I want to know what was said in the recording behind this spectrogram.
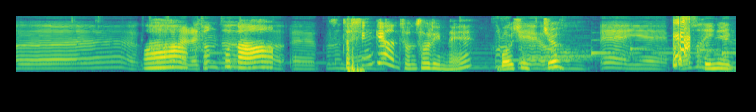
에, 와, 레전드. 그렇구나. 예, 그러네. 진짜 신기한 전설이네. 그러게요. 멋있죠? 예, 예. 무슨 그니까.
